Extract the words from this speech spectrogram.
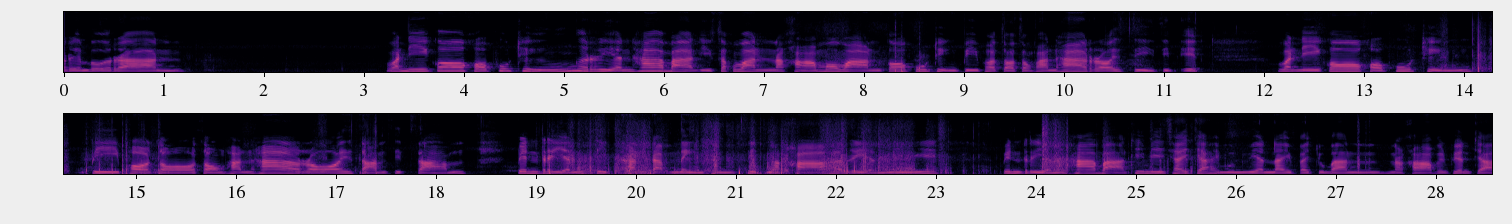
เหรียญโบราณ วันนี้ก็ขอพูดถึงเหรียญ5บาทอีกสักวันนะคะ เมื่อวานก็พูดถึงปีพศ2541 วันนี้ก็ขอพูดถึงปีพศ 2533 เป็นเหรียญติดอันดับ1ถึง10 นะคะ เหรียญนี้เป็นเหรียญ5บาทที่มีใช้จ่ายหมุนเวียนในปัจจุบันนะคะเพื่อนๆจ๊ะ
